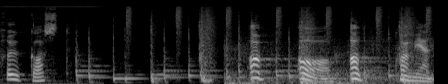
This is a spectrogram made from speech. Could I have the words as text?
Frokost. Opp. Kom igjen.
